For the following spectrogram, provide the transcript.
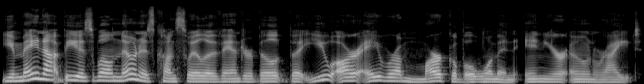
you may not be as well known as Consuelo Vanderbilt, but you are a remarkable woman in your own right.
